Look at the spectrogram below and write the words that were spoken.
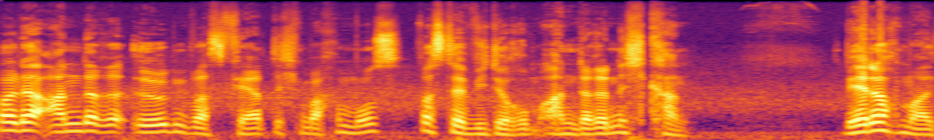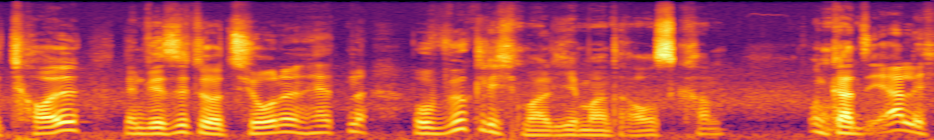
weil der andere irgendwas fertig machen muss, was der wiederum andere nicht kann. Wäre doch mal toll, wenn wir Situationen hätten, wo wirklich mal jemand raus kann. Und ganz ehrlich,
